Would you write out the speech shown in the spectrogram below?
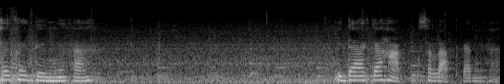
ค่อยๆดึงนะคะ อีด้านก็หักสลับกันค่ะ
